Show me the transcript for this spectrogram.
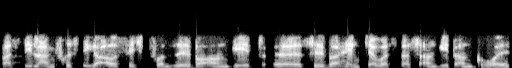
Was die langfristige Aussicht von Silber angeht, äh, Silber hängt ja, was das angeht, an Gold.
